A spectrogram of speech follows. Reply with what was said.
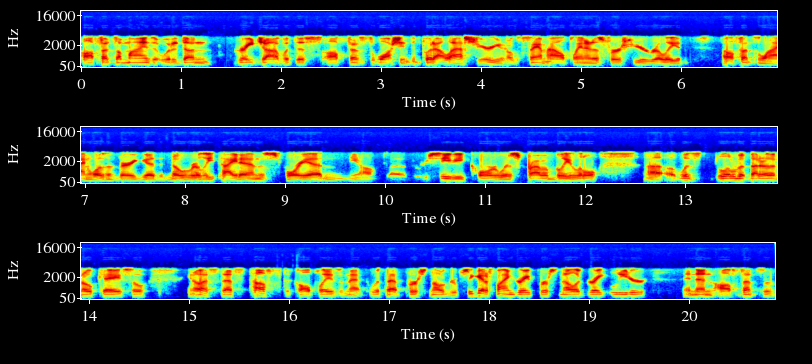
offensive minds that would have done great job with this offense that Washington put out last year. You know, Sam Howell playing in his first year really, and offensive line wasn't very good. No really tight ends for you, and you know, the receiving core was probably a little uh, was a little bit better than okay. So you know that's that's tough to call plays in that with that personnel group. So you got to find great personnel, a great leader, and then offensive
